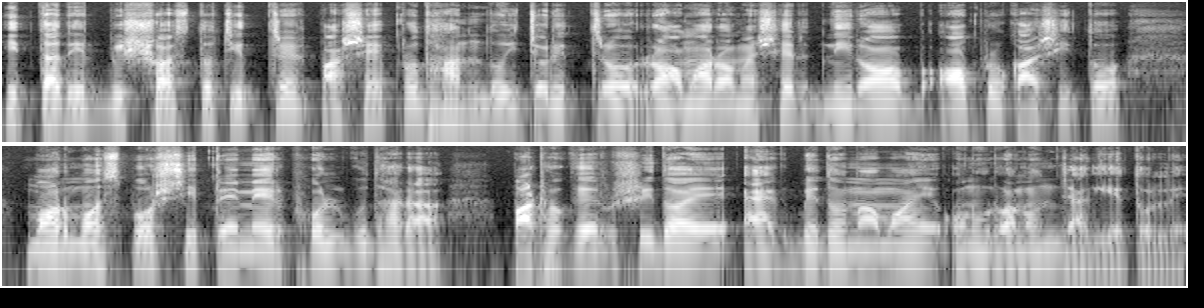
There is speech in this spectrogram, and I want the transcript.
ইত্যাদির বিশ্বস্ত চিত্রের পাশে প্রধান দুই চরিত্র রমা রমেশের নীরব, অপ্রকাশিত, মর্মস্পর্শী প্রেমের ফল্গুধারা পাঠকের হৃদয়ে এক বেদনাময় অনুরণন জাগিয়ে তোলে।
